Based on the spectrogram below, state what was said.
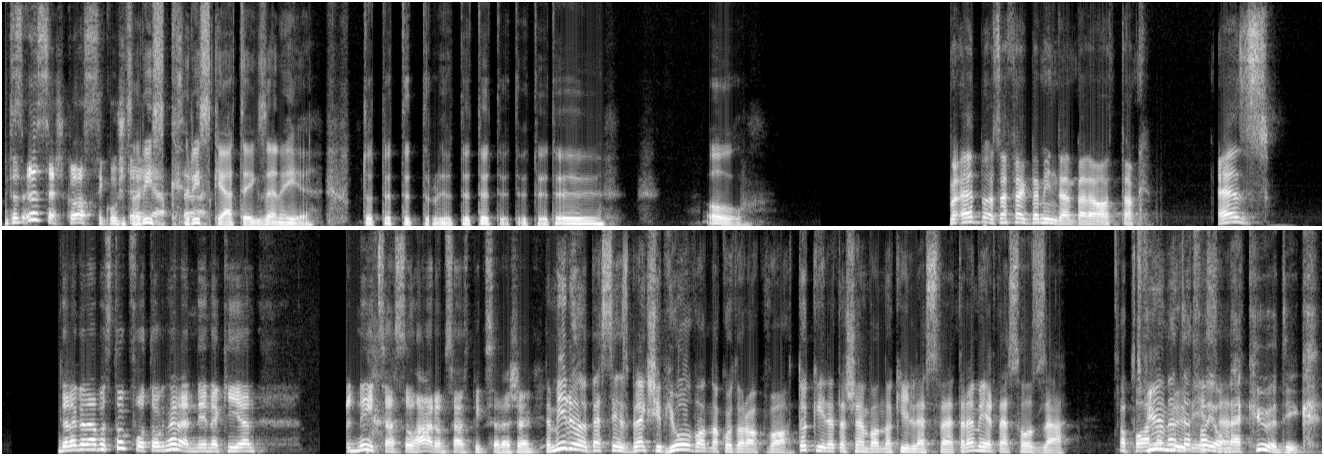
Itt az összes klasszikus Ez a risk, risk játék zenéje. Ó, Ebbe az effektbe mindent beleadtak. Ez De legalább a stockfotók ne lennének ilyen 400-300 pixelesek. De miről beszélsz, Black Sheep? Jól vannak odarakva, tökéletesen vannak illesztve, te nem értesz hozzá. A parlamentet vajon megküldik?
